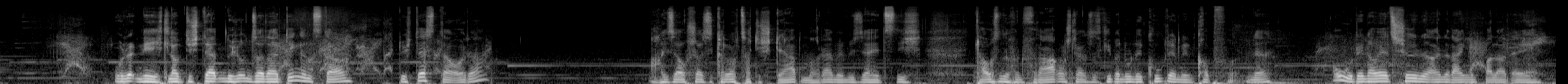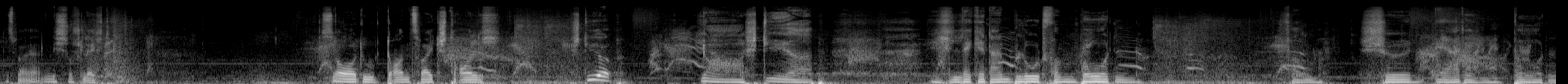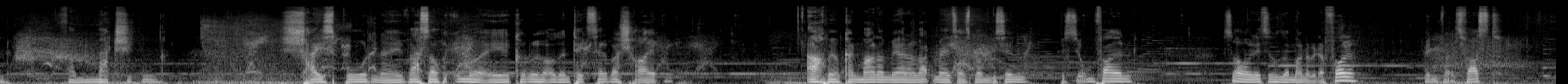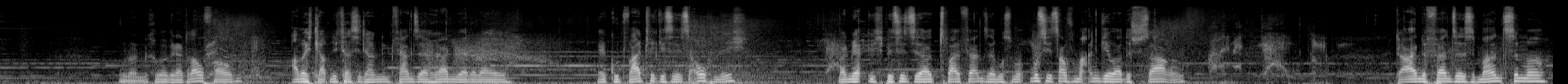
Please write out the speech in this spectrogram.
Oder, nee, ich glaube, die sterben durch unser da Dingens da. Durch das da, oder? Ach, ist ja auch scheiße. Kann auch die sterben, oder? Wir müssen ja jetzt nicht tausende von Fragen stellen. Sonst gibt ja nur eine Kugel in den Kopf, ne? Oh, den haben wir jetzt schön einen reingeballert, ey. Das war ja nicht so schlecht. So, du Dornzweig-Strolch. Stirb! Ja, stirb! Ich lecke dein Blut vom Boden. Vom schön erdigen Boden. Vom matschigen Scheißboden, ey. Was auch immer, ey. Ihr könnt euch euren Text selber schreiben. Ach, wir haben keinen Mana mehr. Dann warten wir jetzt erstmal ein bisschen, bis sie umfallen. So, und jetzt ist unser Mana wieder voll. Jedenfalls fast. Und dann können wir wieder draufhauen. Aber ich glaube nicht, dass ich dann den Fernseher hören werde, weil... Ja gut, weit weg ist es auch nicht. Weil ich besitze ja zwei Fernseher, muss, muss ich jetzt einfach mal angeberisch sagen. Der eine Fernseher ist in meinem Zimmer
